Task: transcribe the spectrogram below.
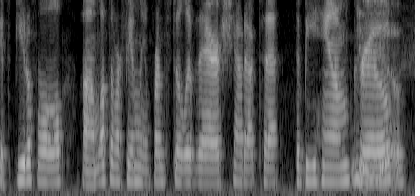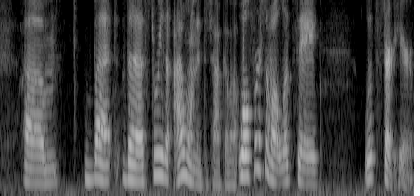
It's beautiful. Um, lots of our family and friends still live there. Shout out to the Beham crew. Um, but the story that I wanted to talk about, well, first of all, let's say, let's start here.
